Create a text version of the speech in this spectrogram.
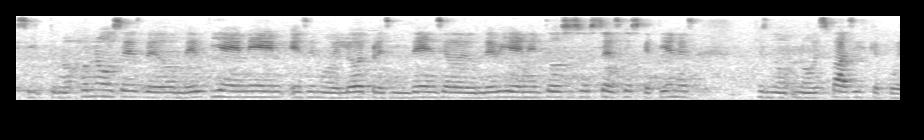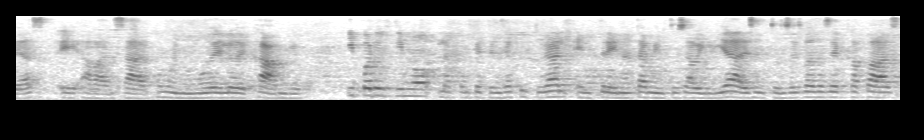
si tú no conoces de dónde viene ese modelo de prescindencia de dónde vienen todos esos sesgos que tienes, pues no, no es fácil que puedas eh, avanzar como en un modelo de cambio. Y por último, la competencia cultural entrena también tus habilidades, entonces vas a ser capaz,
